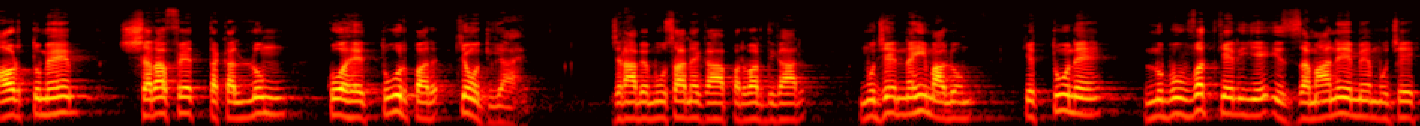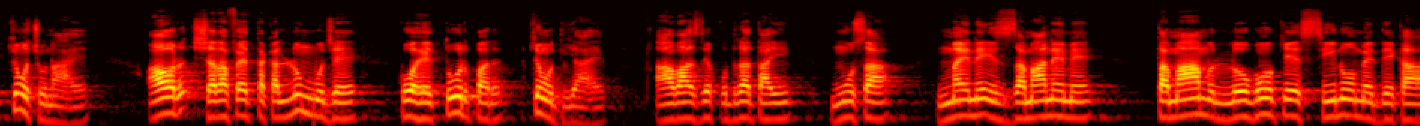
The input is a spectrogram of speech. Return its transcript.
और तुम्हें शरफ़ तकल्लुम कोह तूर पर क्यों दिया है? जनाब मूसा ने कहा, परवरदिगार, मुझे नहीं मालूम कि तूने नबूवत के लिए इस ज़माने में मुझे क्यों चुना है और शरफ़ तकल्लुम मुझे कोह तूर पर क्यों दिया है? आवाज़ कुदरत आई, मूसा, मैंने इस ज़माने में तमाम लोगों के सीनों में देखा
